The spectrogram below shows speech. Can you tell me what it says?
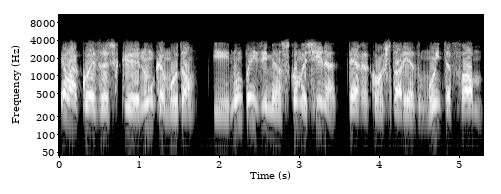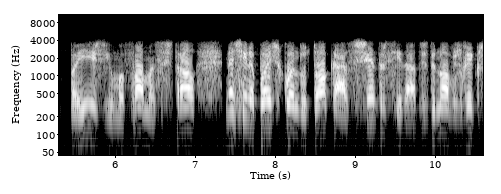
E lá há coisas que nunca mudam e num país imenso como a China, terra com história de muita fome, país e uma fome ancestral, na China, pois, quando toca às excentricidades de novos ricos,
